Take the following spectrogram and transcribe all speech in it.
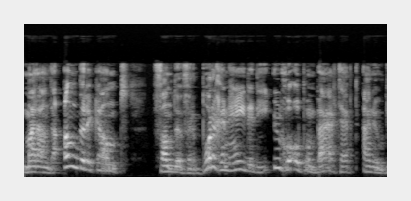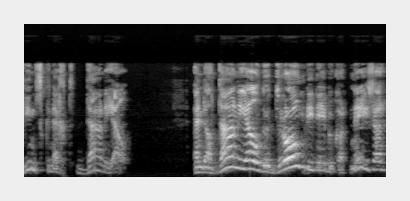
maar aan de andere kant van de verborgenheden die u geopenbaard hebt aan uw dienstknecht Daniel. En dat Daniel de droom die Nebukadnezar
